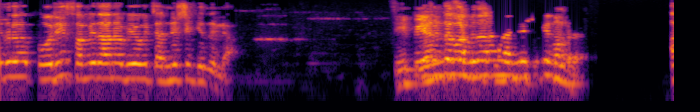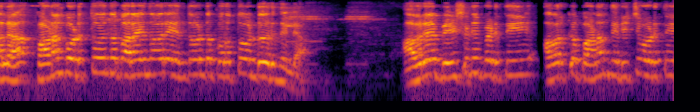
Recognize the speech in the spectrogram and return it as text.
ഇത് പോലീസ് സംവിധാനം ഉപയോഗിച്ച് അന്വേഷിക്കുന്നില്ല? എന്തുകൊണ്ട്? അല്ല പണം കൊടുത്തു എന്ന് പറയുന്നവരെ എന്തുകൊണ്ട് പുറത്തു കൊണ്ടുവരുന്നില്ല? അവരെ ഭീഷണിപ്പെടുത്തി അവർക്ക് പണം തിരിച്ചു കൊടുത്തി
